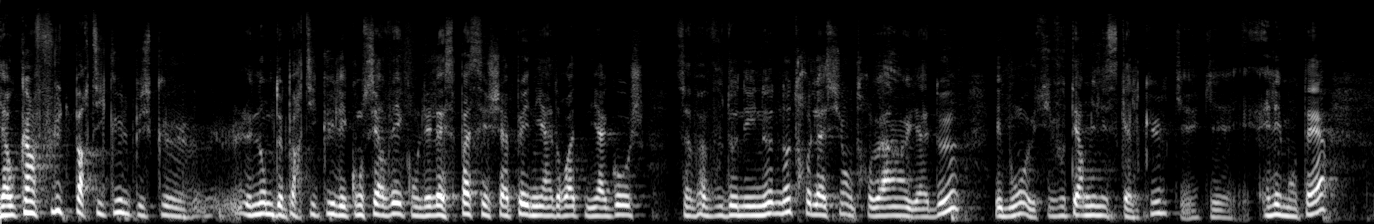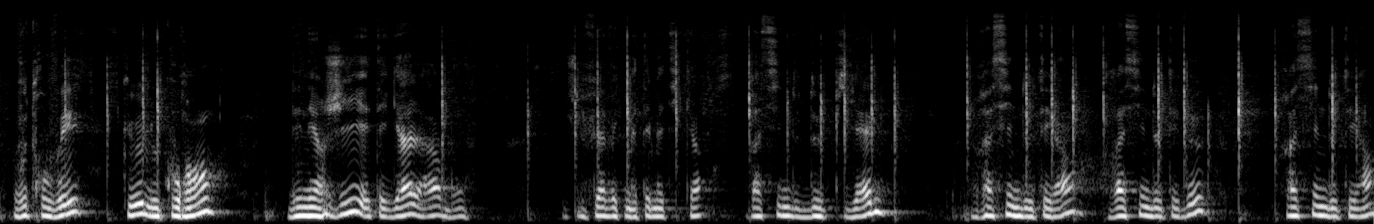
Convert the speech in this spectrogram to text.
n'y a aucun flux de particules puisque le nombre de particules est conservé, qu'on ne les laisse pas s'échapper ni à droite ni à gauche. Ça va vous donner une autre relation entre A1 et A2. Et bon, si vous terminez ce calcul qui est, élémentaire, vous trouvez que le courant d'énergie est égal à, bon, je le fais avec Mathematica, racine de 2 πm, racine de T1, racine de T2, racine de T1,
